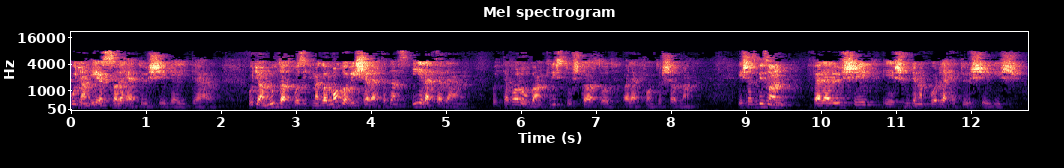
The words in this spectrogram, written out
hogyan élsz a lehetőségeiddel, hogyan mutatkozik meg a magaviseleteden, az életeden, hogy te valóban Krisztus tartod a legfontosabbnak. És ez bizony felelősség, és ugyanakkor lehetőség is.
